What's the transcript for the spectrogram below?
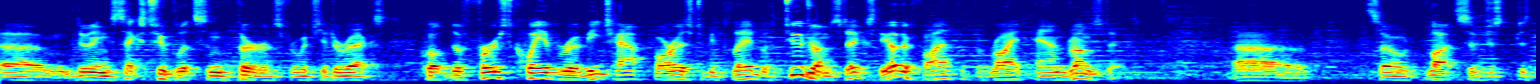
um, doing sextuplets and thirds, for which he directs, quote, the first quaver of each half bar is to be played with two drumsticks, the other five with the right hand drumsticks. Uh, so lots of just, just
